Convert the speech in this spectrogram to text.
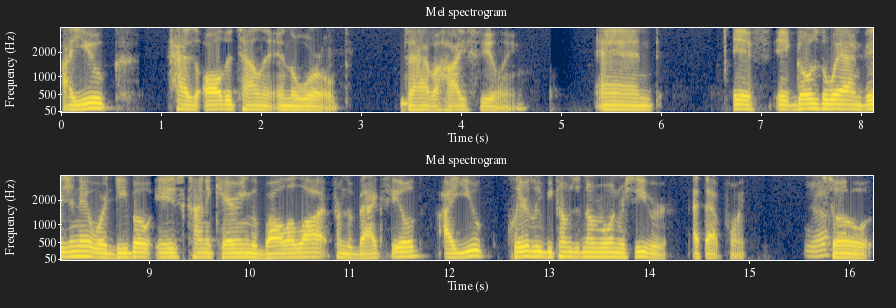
Aiyuk has all the talent in the world to have a high ceiling, and if it goes the way I envision it, where Deebo is kind of carrying the ball a lot from the backfield, Aiyuk clearly becomes the number one receiver at that point. Yeah. So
